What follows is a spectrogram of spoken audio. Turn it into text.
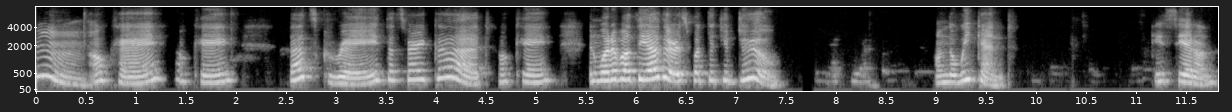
Hmm, okay, okay. That's great. That's very good. Okay. And what about the others? What did you do on the weekend? ¿Qué hicieron?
